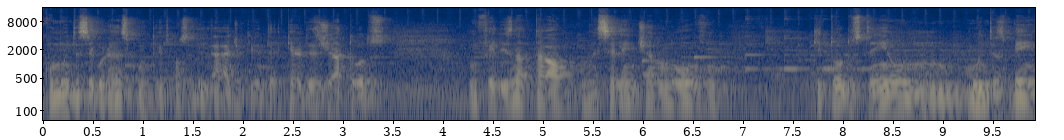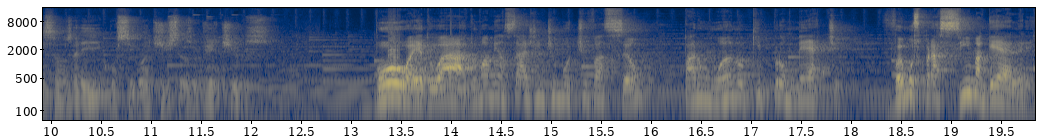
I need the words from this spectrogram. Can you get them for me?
com muita segurança, com muita responsabilidade. Eu queria, quero desejar a todos um Feliz Natal, um excelente Ano Novo, que todos tenham muitas bênçãos aí e consigam atingir seus objetivos. Boa, Eduardo, uma mensagem de motivação para um ano que promete. Vamos para cima, Gallery!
